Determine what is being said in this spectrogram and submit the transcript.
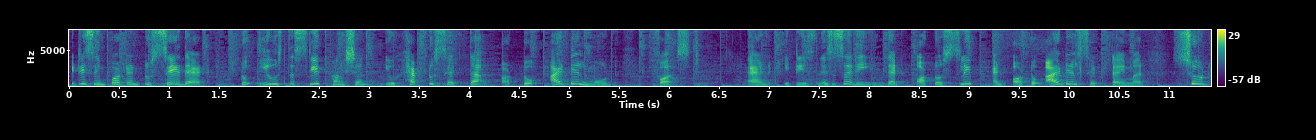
It is important to say that to use the sleep function, you have to set the auto idle mode first. And it is necessary that auto sleep and auto idle set timer should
